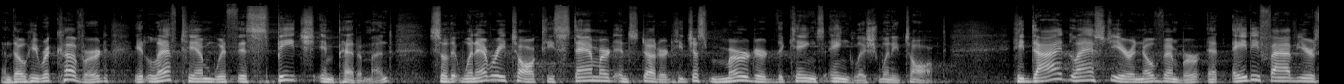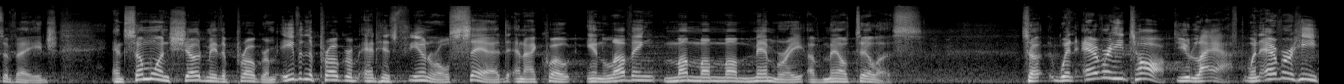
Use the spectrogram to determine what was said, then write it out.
And though he recovered, it left him with this speech impediment so that whenever he talked, he stammered and stuttered. He just murdered the king's English when he talked. He died last year in November at 85 years of age. And someone showed me the program. Even the program at his funeral said, and I quote, in loving mum mum mum memory of Mel Tillis. So whenever he talked, you laughed. Whenever he,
